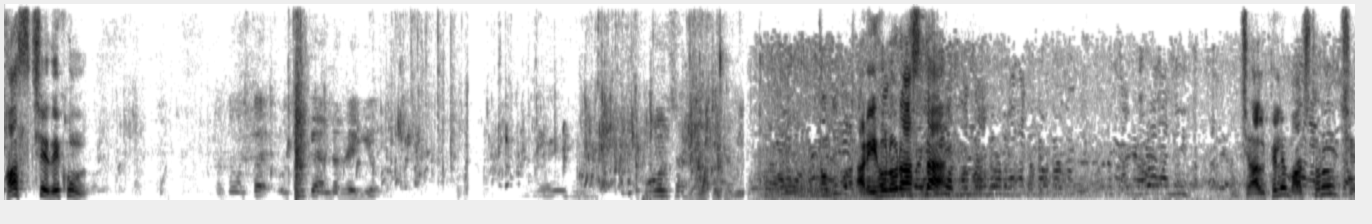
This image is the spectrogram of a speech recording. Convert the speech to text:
ভাসছে দেখুন तो, तो उसका उसी के अंदर रह गया আর এই হলো রাস্তা। জাল ফেলে মাছ ধরা হচ্ছে।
